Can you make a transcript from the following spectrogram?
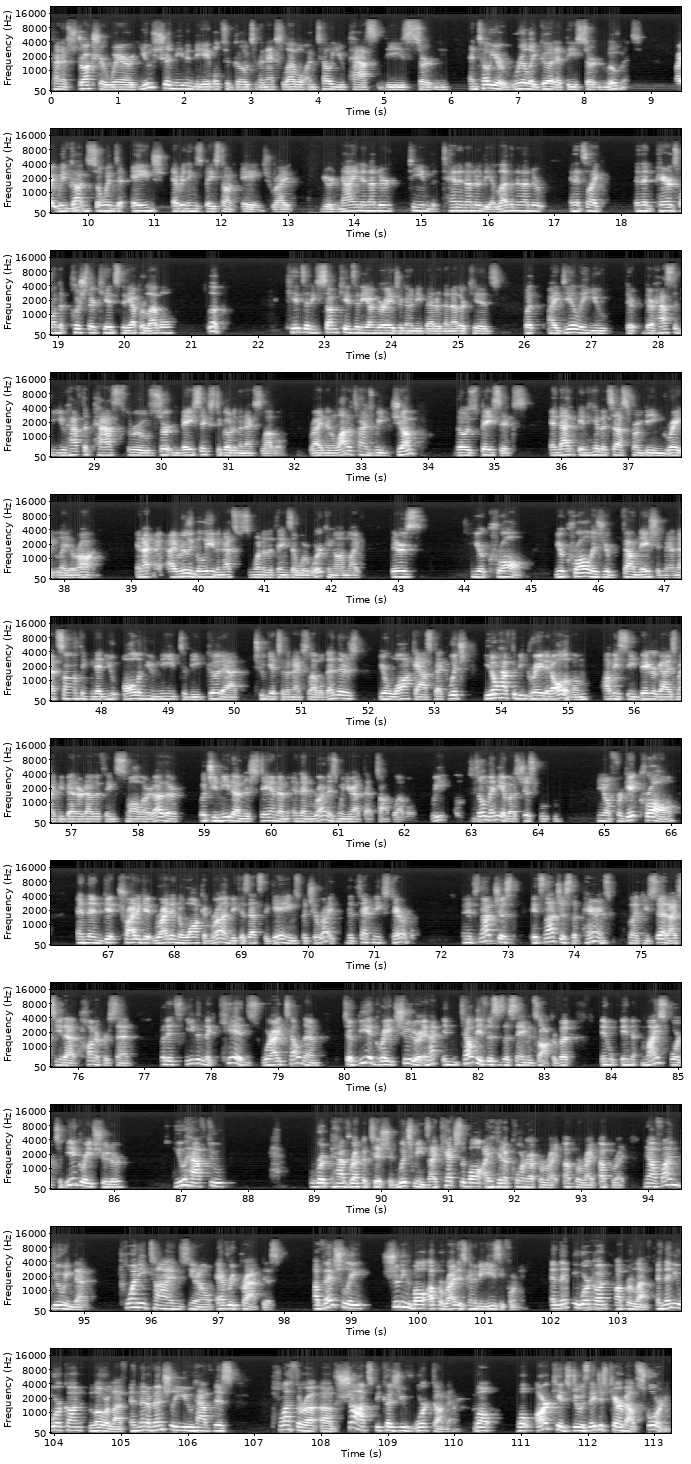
kind of structure where you shouldn't even be able to go to the next level until you pass these certain until you're really good at these certain movements right? We've mm-hmm. gotten so into age everything's based on age right? Your 9 and under team the 10 and under the 11 and under and it's like and then parents want to push their kids to the upper level. Look kids at a, some kids at a younger age are going to be better than other kids but ideally you there there has to be you have to pass through certain basics to go to the next level right? And a lot of times we jump those basics, and that inhibits us from being great later on. And I, I really believe, and that's one of the things that we're working on. Like, there's your crawl. Your crawl is your foundation, man. That's something that you, all of you, need to be good at to get to the next level. Then there's your walk aspect, which you don't have to be great at all of them. Obviously, bigger guys might be better at other things, smaller at other, but you need to understand them. And then run is when you're at that top level. We, so mm-hmm. many of us just, you know, forget crawl and then get try to get right into walk and run because that's the games. But you're right, the technique's terrible, and it's not mm-hmm. just it's not just the parents. Like you said, I see that hundred percent, but it's even the kids where I tell them to be a great shooter, and, I, and tell me if this is the same in soccer, but in in my sport, to be a great shooter, you have to re- have repetition, which means I catch the ball, I hit a corner upper right, upper right, upper right. Now, if I'm doing that 20 times, you know, every practice, eventually shooting the ball upper right is going to be easy for me. And then you work right. on upper left, and then you work on lower left, and then eventually you have this plethora of shots because you've worked on them. Well, what our kids do is they just care about scoring.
